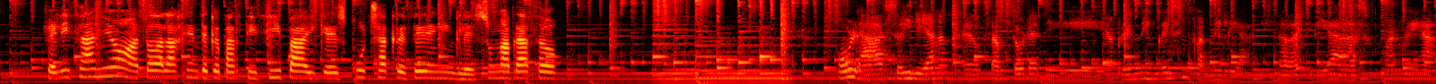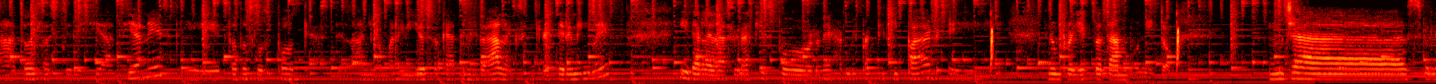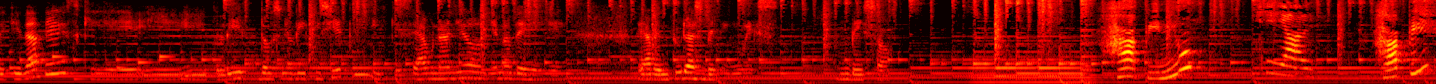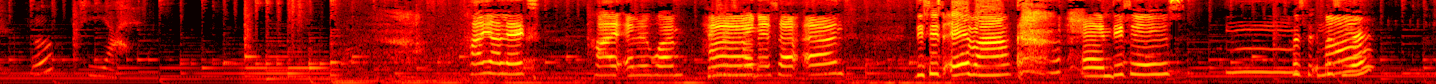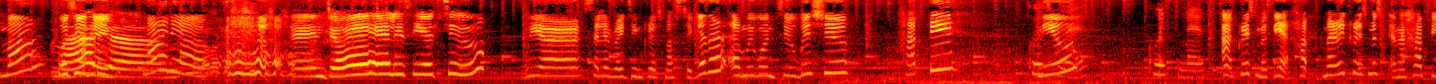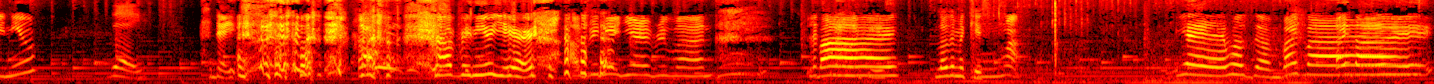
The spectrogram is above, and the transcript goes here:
Feliz año a toda la gente que participa y que escucha Crecer en Inglés. Un abrazo. Hola, soy Diana Miles, autora de Aprende Inglés en Familia. Nada, quería sumarme a todas las felicitaciones de todos los podcasts del año maravilloso que ha tenido Alex en Crecer en Inglés y darle las gracias por dejarme participar en un proyecto tan bonito. Muchas felicidades, que feliz 2017 y que sea un año lleno de, de aventuras bilingües. Un beso. Happy New Year. Happy New Year. Hi Alex. Hi everyone. This Hi. is Vanessa and This is Eva. and this is mm, Who's, who's Ma? here? Ma? What's your name? Mariam. Mariam. And Joel is here too. we are celebrating Christmas together and we want to wish you happy new Christmas ah Christmas. Yeah, ha- Merry Christmas and a happy new Day. day. Happy New Year. happy New Year, everyone. Let's Bye. Blow them a kiss. A kiss. Mwah. Yeah, well done. Bye bye. Bye bye.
